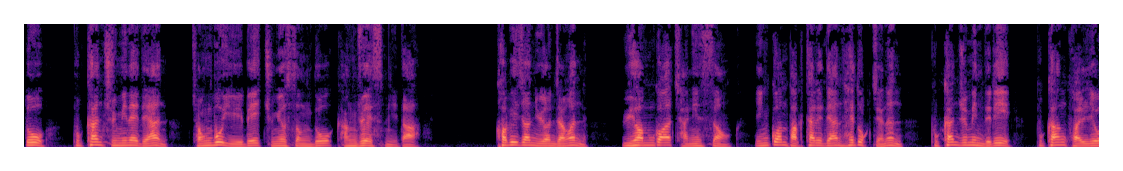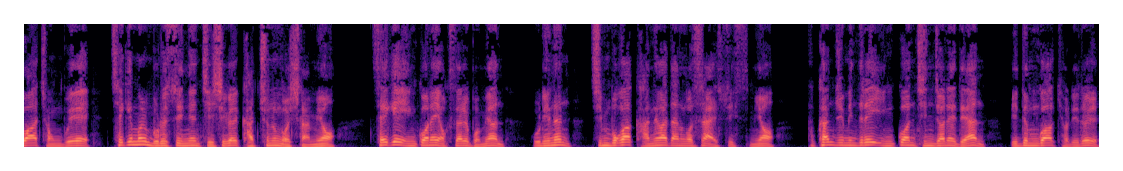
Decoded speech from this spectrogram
또 북한 주민에 대한 정보 유입의 중요성도 강조했습니다. 커비 전 위원장은 위험과 잔인성, 인권 박탈에 대한 해독제는 북한 주민들이 북한 관리와 정부에 책임을 물을 수 있는 지식을 갖추는 것이라며 세계 인권의 역사를 보면 우리는 진보가 가능하다는 것을 알 수 있으며 북한 주민들의 인권 진전에 대한 믿음과 결의를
